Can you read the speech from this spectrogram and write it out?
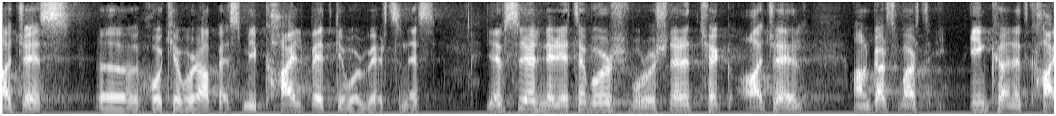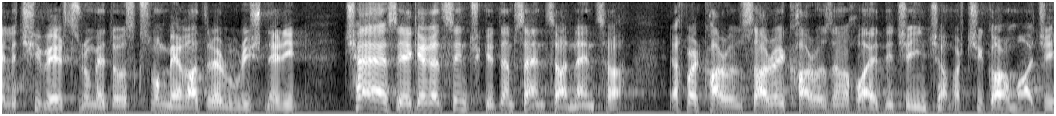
աճես հոգևորապես։ Մի քայլ պետք է որ վերցնես։ Եվ սիրելներ, եթե որ որոշները չեք աճել, հանկարծ մարդ ինքն այդ քայլը չի վերցնում, հետո սկսում է մեղադրել ուրիշներին։ Չէ, եկեղեցին չգիտեմ, սենց է, նենց է եղբայր քարոզ սարոյի քարոզը խոյետնի չի ինչ համար չի կարող աճի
